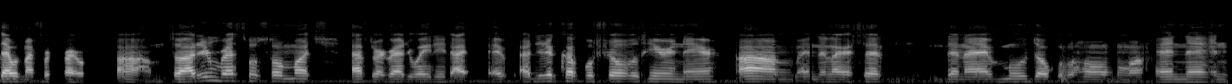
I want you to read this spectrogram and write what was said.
that was my first priority. Um, so I didn't wrestle so much after I graduated. I I did a couple shows here and there. Um, and then like I said, then I moved to Oklahoma, and then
